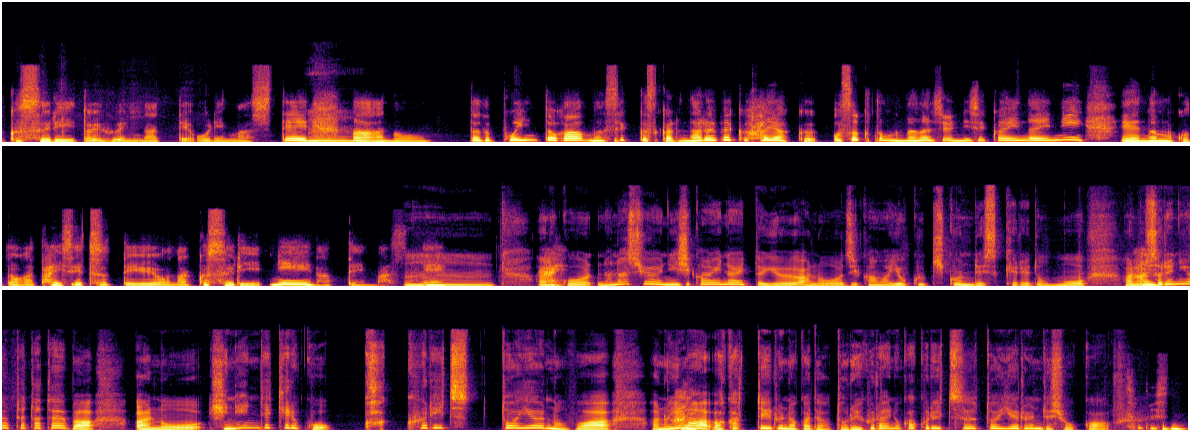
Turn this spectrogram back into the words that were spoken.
つ薬というふうになっておりまして、うんまあ、あの、ただポイントが、まあ、セックスからなるべく早く、遅くとも72時間以内に、えー飲むことが大切っていうような薬になっていますうね。ん、あはいのこう72時間以内というあの時間はよく聞くんですけれども、あのはいそれによって例えばあの避妊できるこう確率というのはあのはい今分かっている中ではどれぐらいの確率と言えるんでしょうか？そうですね。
